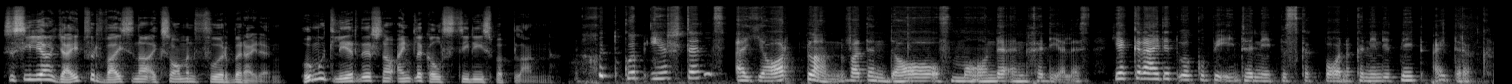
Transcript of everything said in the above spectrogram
Cecilia, jy het verwys na eksamenvoorbereiding. Hoe moet leerders nou eintlik hul studies beplan? Goed, koop eerstens 'n jaarplan wat in dae of maande ingedeel is. Jy kry dit ook op die internet beskikbaar, dan kan jy dit net uitdruk.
